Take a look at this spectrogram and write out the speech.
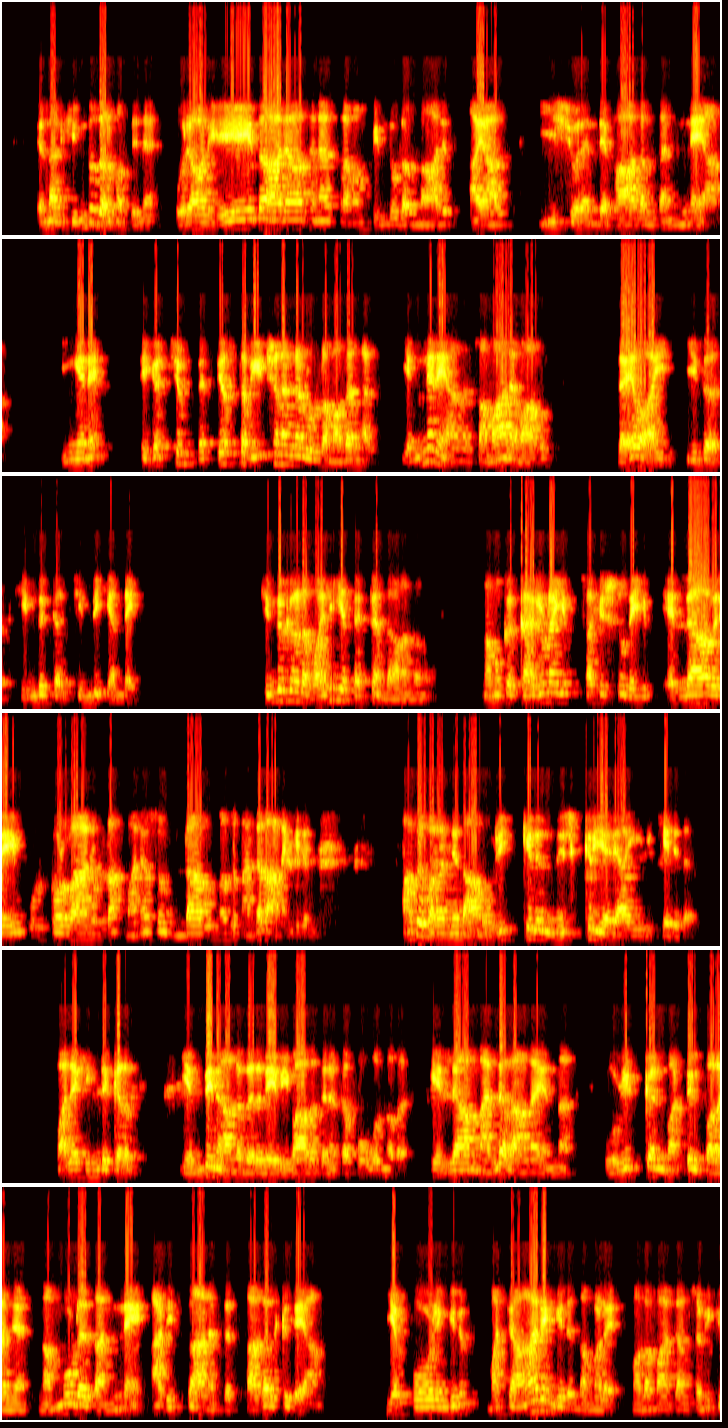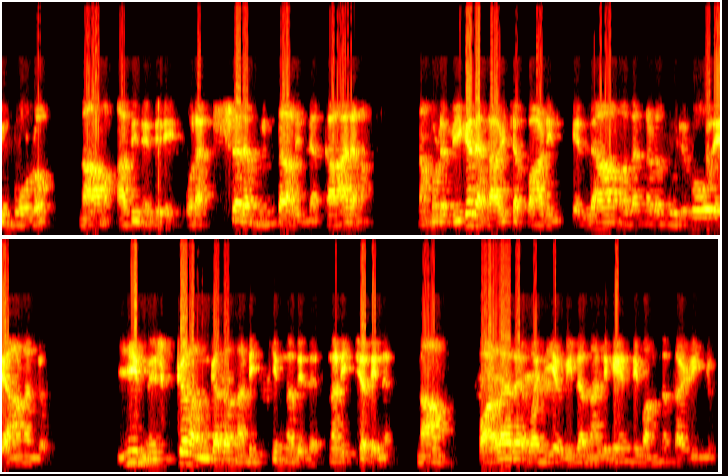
എന്നാൽ ഹിന്ദുധർമ്മത്തിന് ഒരാൾ ഏത് ആരാധനാക്രമം പിന്തുടർന്നാലും അയാൾ ഈശ്വരന്റെ ഭാഗം തന്നെയാണ്. ഇങ്ങനെ തികച്ചും വ്യത്യസ്ത വീക്ഷണങ്ങളുള്ള മതങ്ങൾ എങ്ങനെയാണ് സമാനമാകും ദയവായി ഇത് ഹിന്ദുക്കൾ ചിന്തിക്കണ്ടേ? ഹിന്ദുക്കളുടെ വലിയ തെറ്റെന്താണെന്ന് നമുക്ക് കരുണയും സഹിഷ്ണുതയും എല്ലാവരെയും ഉൾക്കൊള്ളാനുള്ള മനസ്സും ഉണ്ടാകുന്നത് നല്ലതാണെങ്കിലും അത് പറഞ്ഞ് നാം ഒരിക്കലും നിഷ്ക്രിയരായിരിക്കരുത്. പല ഹിന്ദുക്കളും എന്തിനാണ് വെറുതെ വിവാദത്തിനൊക്കെ പോകുന്നത്? എല്ലാം നല്ലതാണ് എന്ന് ഒഴുക്കൻ മട്ടിൽ പറഞ്ഞ് നമ്മുടെ തന്നെ അടിസ്ഥാനത്തെ തകർക്കുകയാണ്. എപ്പോഴെങ്കിലും മറ്റാരെങ്കിലും നമ്മളെ മതം മാറ്റാൻ ശ്രമിക്കുമ്പോഴോ നാം അതിനെതിരെ ഒരക്ഷരം മിണ്ടാറില്ല. കാരണം നമ്മുടെ വികല കാഴ്ചപ്പാടിൽ എല്ലാ മതങ്ങളും ഒരുപോലെയാണല്ലോ. ഈ നിഷ്കളങ്കത നടിക്കുന്നതിന് നടിച്ചതിന് നാം വളരെ വലിയ വില നൽകേണ്ടി വന്നു കഴിഞ്ഞു.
